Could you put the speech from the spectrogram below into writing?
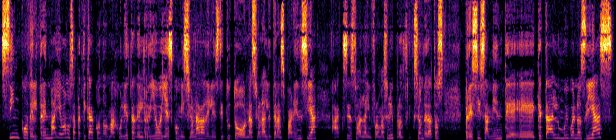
5 del tren Maya. Vamos a platicar con Norma Julieta del Río, ella es comisionada del Instituto Nacional de Transparencia, Acceso a la Información y Protección de Datos, precisamente. Eh, ¿Qué tal? Muy buenos días.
